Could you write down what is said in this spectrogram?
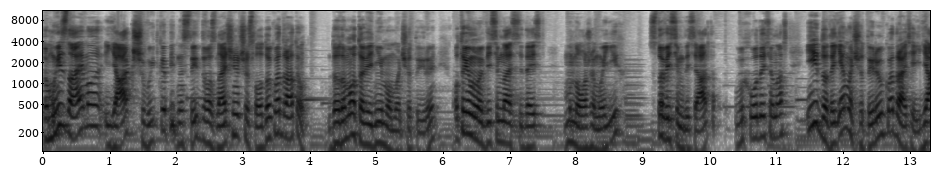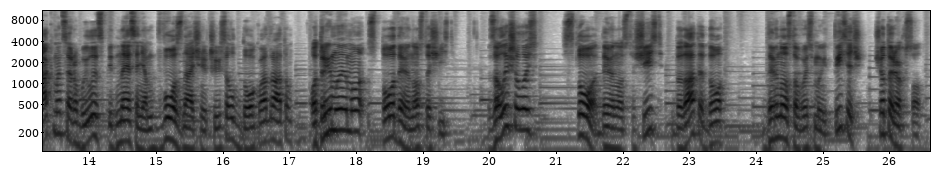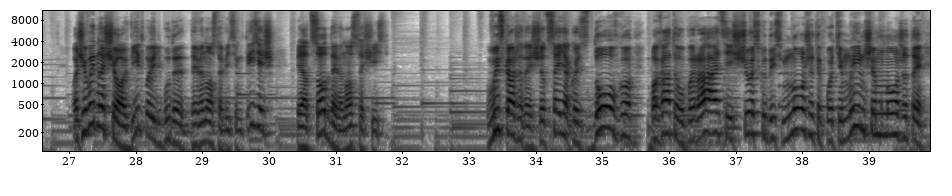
То ми знаємо, як швидко піднести двозначне число до квадрату. Додамо та віднімемо 4, отримаємо 18 і 10, множимо їх, 180 виходить у нас, і додаємо 4 у квадраті. Як ми це робили з піднесенням двозначних чисел до квадрату. Отримуємо 196. Залишилось 196 додати до 98 400. Очевидно, що відповідь буде 98 596. Ви скажете, що це якось довго, багато операцій, щось кудись множити, потім інше множити,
